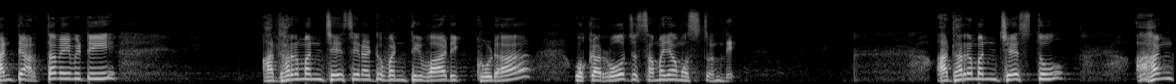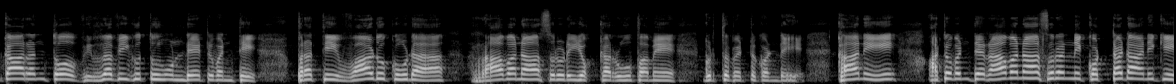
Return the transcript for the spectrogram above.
అంటే అర్థం ఏమిటి అధర్మం చేసినటువంటి వాడికి కూడా ఒక రోజు సమయం వస్తుంది. అధర్మం చేస్తూ అహంకారంతో విర్రవీగుతూ ఉండేటువంటి ప్రతి వాడు కూడా రావణాసురుడి యొక్క రూపమే గుర్తుపెట్టుకోండి. కానీ అటువంటి రావణాసురుణ్ణి కొట్టడానికి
